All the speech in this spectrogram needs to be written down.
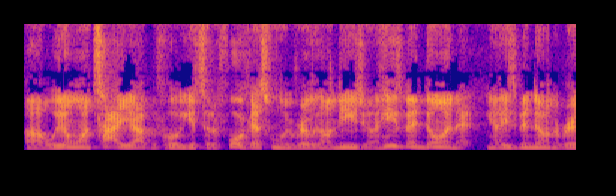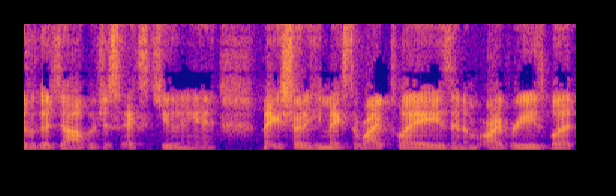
Uh, we don't want to tire you out before we get to the fourth. That's when we really gonna need you. And he's been doing that. You know, he's been doing a really good job of just executing and making sure that he makes the right plays and the right reads. But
